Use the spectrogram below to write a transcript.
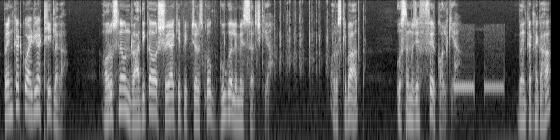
वेंकट को आइडिया ठीक लगा और उसने उन राधिका और श्रेया की पिक्चर्स को गूगल इमेज सर्च किया और उसके बाद उसने मुझे फिर कॉल किया। वेंकट ने कहा,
